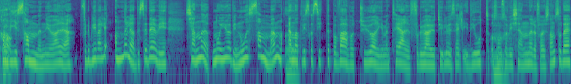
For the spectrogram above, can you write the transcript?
Kan Ja. vi sammen gjøre? For det blir veldig annerledes i det vi kjenner at nå gjør vi noe sammen, enn at vi skal sitte på hver vår tue og argumentere, for du er jo tydeligvis helt idiot, og sånn som vi kjenner det for. Sånn. Så det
